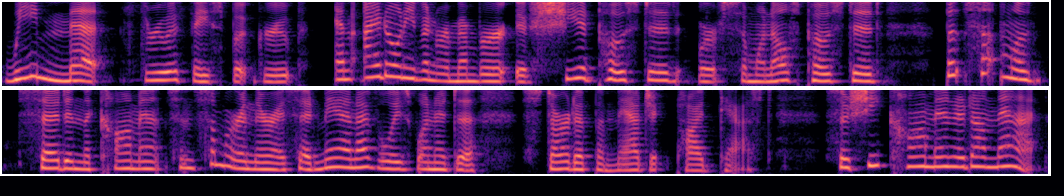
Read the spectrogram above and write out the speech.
we met through a Facebook group, and I don't even remember if she had posted or if someone else posted, but something was said in the comments, and somewhere in there I said, Man, I've always wanted to start up a magic podcast. So she commented on that.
